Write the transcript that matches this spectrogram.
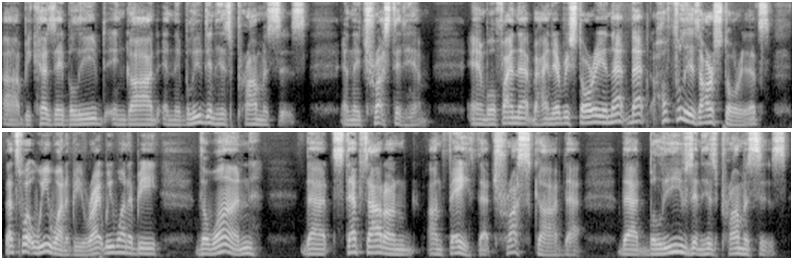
uh, because they believed in God and they believed in his promises and they trusted him. And we'll find that behind every story. And that, that hopefully is our story. That's, that's what we want to be, right? We want to be the one that steps out on, on faith, that trusts God, that, that believes in his promises.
